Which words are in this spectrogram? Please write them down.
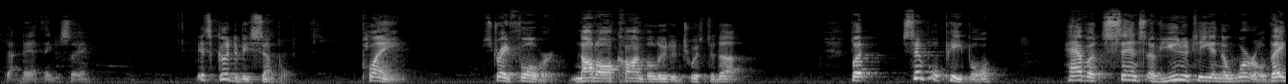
is that a bad thing to say? It's good to be simple, plain, straightforward, not all convoluted, twisted up. But simple people have a sense of unity in the world. They,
